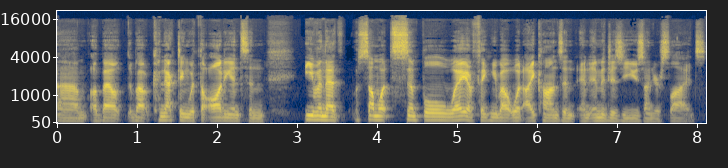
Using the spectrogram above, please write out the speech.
um, about about connecting with the audience and even that somewhat simple way of thinking about what icons and, and images you use on your slides.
